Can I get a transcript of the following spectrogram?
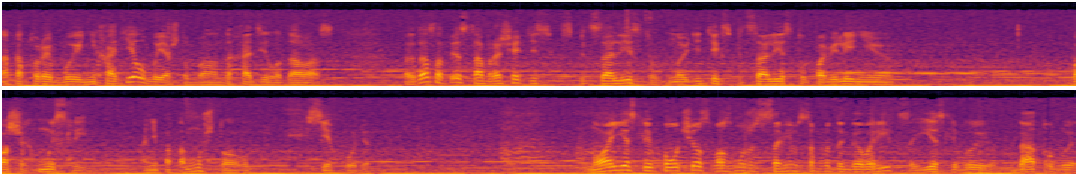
на которой бы не хотел бы я, чтобы она доходила до вас, тогда, соответственно, обращайтесь к специалисту, но идите к специалисту по велению ваших мыслей, а не потому, что все ходят. Ну а если получилась возможность с самим собой договориться, если вы готовы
